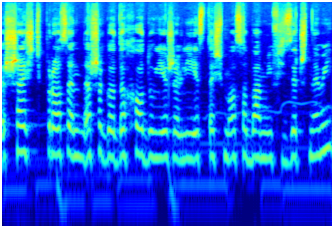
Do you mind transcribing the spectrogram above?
6% e, naszego dochodu, jeżeli jesteśmy osobami fizycznymi,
